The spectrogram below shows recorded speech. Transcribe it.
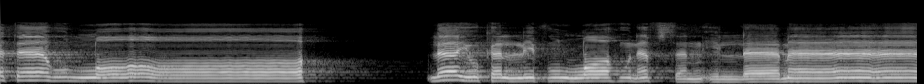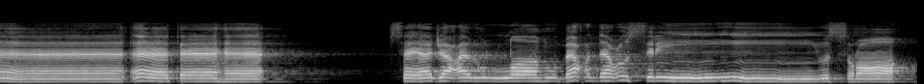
آتَاهُ اللَّهُ ۚ. لَا يُكَلِّفُ اللَّهُ نَفْسًا إِلَّا مَا آتَاهَا ۚ. سَيَجْعَلُ اللَّهُ بَعْدَ عُسْرٍ يُسْرًا.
